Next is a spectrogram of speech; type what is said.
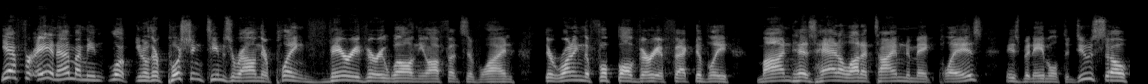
Yeah, for A and M, I mean, look, you know they're pushing teams around. They're playing very, very well on the offensive line. They're running the football very effectively. Mond has had a lot of time to make plays. He's been able to do so.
